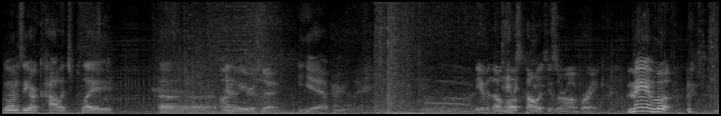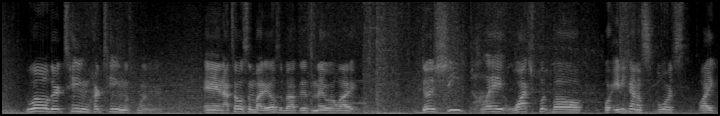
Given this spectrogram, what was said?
going to see her college play. Uh, On New Year's Day. yeah, apparently. Even though Damn most it. colleges are on break. Man, look. Well, their team, her team was playing. And I told somebody else about this, and they were like, Does she play, watch football, or any kind of sports, like,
